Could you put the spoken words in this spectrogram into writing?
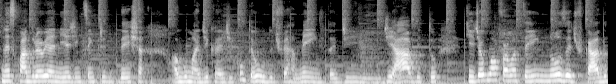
Nesse quadro, eu e a Ania, a gente sempre deixa alguma dica de conteúdo, de ferramenta, de, de hábito, que de alguma forma tem nos edificado.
